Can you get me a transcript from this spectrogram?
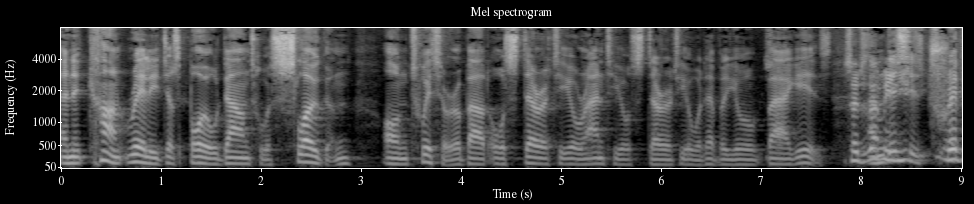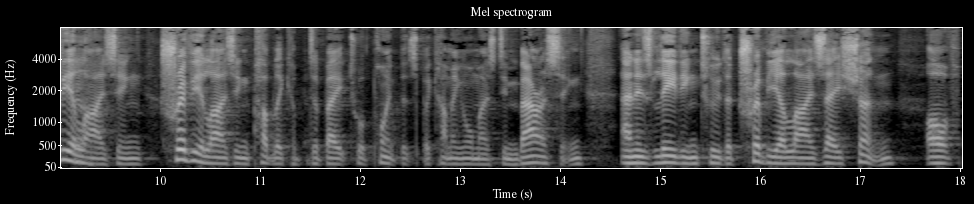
and it can't really just boil down to a slogan on Twitter about austerity or anti-austerity or whatever your bag is. So does that and mean this you, is trivializing yeah. trivializing public debate to a point that's becoming almost embarrassing and is leading to the trivialization of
